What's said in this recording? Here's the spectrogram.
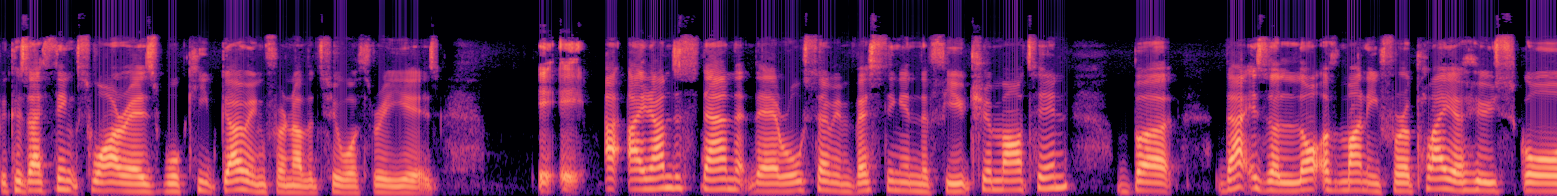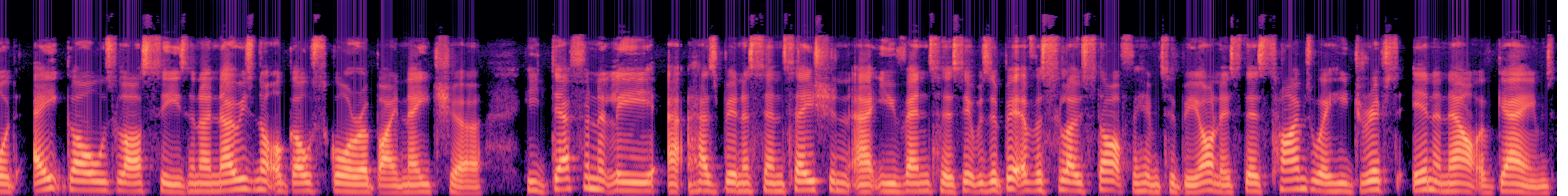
because I think Suarez will keep going for another two or three years. It, it, I understand that they're also investing in the future, Martin, but that is a lot of money for a player who scored eight goals last season. I know he's not a goal scorer by nature. He definitely uh, has been a sensation at Juventus. It was a bit of a slow start for him, to be honest. There's times where he drifts in and out of games.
